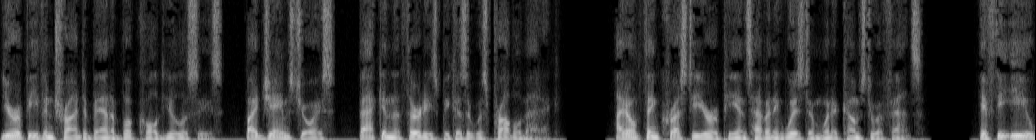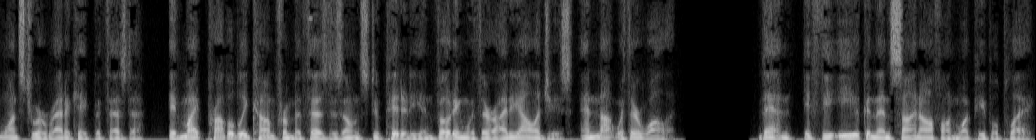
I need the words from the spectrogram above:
Europe even tried to ban a book called Ulysses, by James Joyce, back in the 30s because it was problematic. I don't think crusty Europeans have any wisdom when it comes to offense. If the EU wants to eradicate Bethesda, it might probably come from Bethesda's own stupidity in voting with their ideologies and not with their wallet. Then, if the EU can then sign off on what people play,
